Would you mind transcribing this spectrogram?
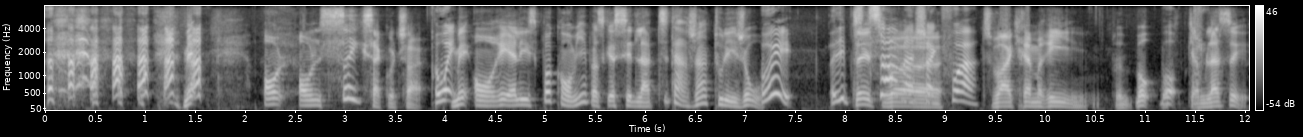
mais on, le sait que ça coûte cher. Mais on réalise pas combien parce que c'est de la petite argent tous les jours. Oui. Des petites sommes à chaque fois. Tu vas à la crèmerie. Bon, bon. crème glacée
